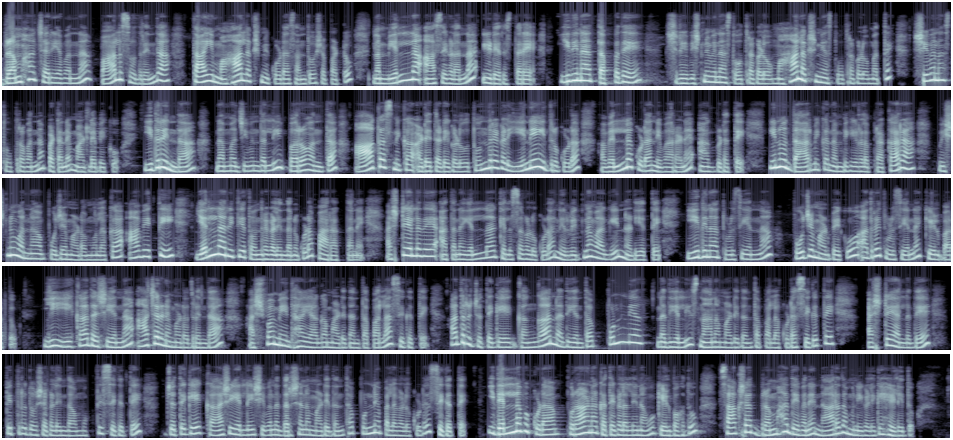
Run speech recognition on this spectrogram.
ಬ್ರಹ್ಮಚರ್ಯವನ್ನ ಪಾಲಿಸೋದ್ರಿಂದ ತಾಯಿ ಮಹಾಲಕ್ಷ್ಮಿ ಕೂಡ ಸಂತೋಷಪಟ್ಟು ನಮ್ಮೆಲ್ಲ ಆಸೆಗಳನ್ನ ಈಡೇರಿಸ್ತಾರೆ. ಈ ದಿನ ತಪ್ಪದೆ ಶ್ರೀ ವಿಷ್ಣುವಿನ ಸ್ತೋತ್ರಗಳು, ಮಹಾಲಕ್ಷ್ಮಿಯ ಸ್ತೋತ್ರಗಳು ಮತ್ತೆ ಶಿವನ ಸ್ತೋತ್ರವನ್ನ ಪಠನೆ ಮಾಡಲೇಬೇಕು. ಇದರಿಂದ ನಮ್ಮ ಜೀವನದಲ್ಲಿ ಬರೋ ಅಂಥ ಆಕಸ್ಮಿಕ ಅಡೆತಡೆಗಳು, ತೊಂದರೆಗಳು ಏನೇ ಇದ್ರೂ ಕೂಡ ಅವೆಲ್ಲ ಕೂಡ ನಿವಾರಣೆ ಆಗ್ಬಿಡತ್ತೆ. ಇನ್ನು ಧಾರ್ಮಿಕ ನಂಬಿಕೆಗಳ ಪ್ರಕಾರ ವಿಷ್ಣುವನ್ನ ಪೂಜೆ ಮಾಡೋ ಮೂಲಕ ಆ ವ್ಯಕ್ತಿ ಎಲ್ಲ ರೀತಿಯ ತೊಂದರೆಗಳಿಂದನೂ ಕೂಡ ಪಾರಾಗ್ತಾನೆ. ಅಷ್ಟೇ ಅಲ್ಲದೆ ಆತನ ಎಲ್ಲ ಕೆಲಸಗಳು ಕೂಡ ನಿರ್ವಿಘ್ನವಾಗಿ ನಡೆಯುತ್ತೆ. ಈ ದಿನ ತುಳಸಿಯನ್ನ ಪೂಜೆ ಮಾಡಬೇಕು, ಆದರೆ ತುಳಸಿಯನ್ನ ಕೇಳಬಾರ್ದು. ಈ ಏಕಾದಶಿಯನ್ನ ಆಚರಣೆ ಮಾಡೋದ್ರಿಂದ ಅಶ್ವಮೇಧ ಯಾಗ ಮಾಡಿದಂಥ ಫಲ ಸಿಗುತ್ತೆ. ಅದರ ಜೊತೆಗೆ ಗಂಗಾ ನದಿಯಂಥ ಪುಣ್ಯ ನದಿಯಲ್ಲಿ ಸ್ನಾನ ಮಾಡಿದಂಥ ಫಲ ಕೂಡ ಸಿಗುತ್ತೆ. ಅಷ್ಟೇ ಅಲ್ಲದೆ ಪಿತೃದೋಷಗಳಿಂದ ಮುಕ್ತಿ ಸಿಗುತ್ತೆ. ಜೊತೆಗೆ ಕಾಶಿಯಲ್ಲಿ ಶಿವನ ದರ್ಶನ ಮಾಡಿದಂಥ ಪುಣ್ಯ ಫಲಗಳು ಕೂಡ ಸಿಗುತ್ತೆ. ಇದೆಲ್ಲವೂ ಕೂಡ ಪುರಾಣ ಕಥೆಗಳಲ್ಲಿ ನಾವು ಕೇಳಬಹುದು. ಸಾಕ್ಷಾತ್ ಬ್ರಹ್ಮದೇವನೇ ನಾರದ ಮುನಿಗಳಿಗೆ ಹೇಳಿದ್ದು.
